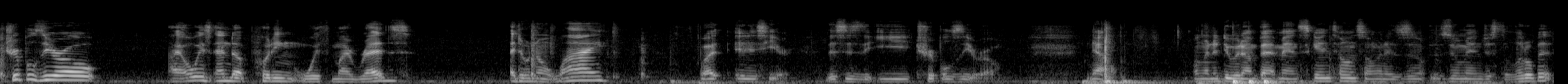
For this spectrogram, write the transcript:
triple zero I always end up putting with my reds. I don't know why, but it is here. This is the E triple zero. Now, I'm going to do it on Batman's skin tone, so I'm going to zo zoom in just a little bit.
